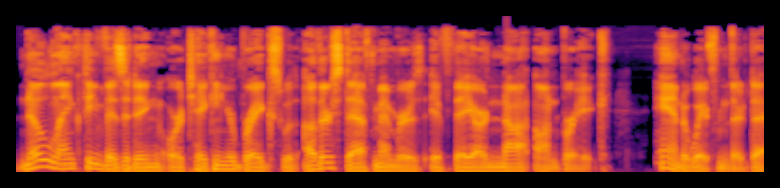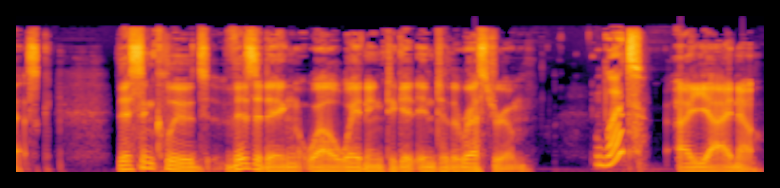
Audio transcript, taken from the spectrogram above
No lengthy visiting or taking your breaks with other staff members if they are not on break and away from their desk. This includes visiting while waiting to get into the restroom. What? Uh, yeah, I know.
